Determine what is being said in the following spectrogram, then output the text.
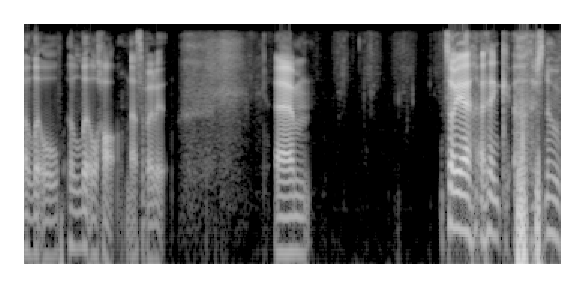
a little a little hot. That's about it. Um. So yeah, I think there's no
